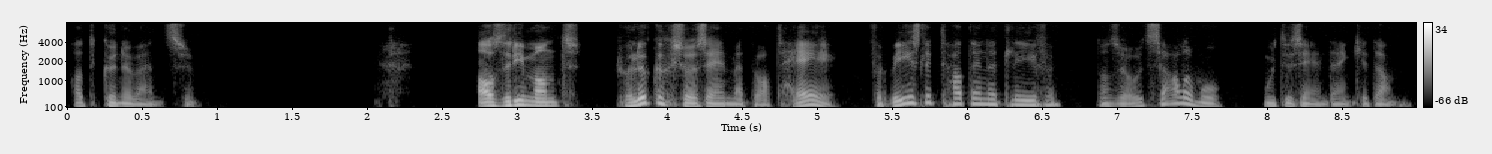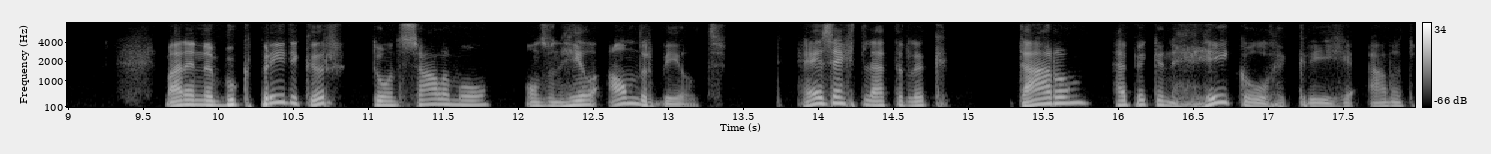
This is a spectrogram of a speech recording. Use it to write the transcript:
had kunnen wensen. Als er iemand gelukkig zou zijn met wat hij verwezenlijkt had in het leven, dan zou het Salomo moeten zijn, denk je dan. Maar in het boek Prediker toont Salomo ons een heel ander beeld. Hij zegt letterlijk: Daarom heb ik een hekel gekregen aan het,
